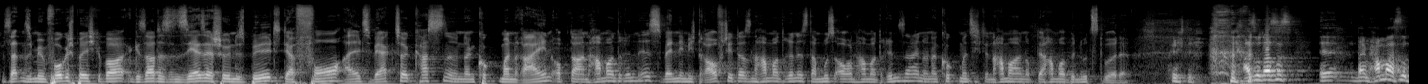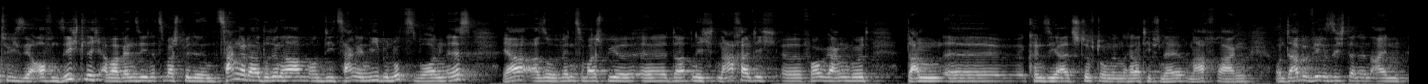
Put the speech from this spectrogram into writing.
Das hatten Sie mir im Vorgespräch gesagt, das ist ein sehr, sehr schönes Bild, der Fonds als Werkzeugkasten und dann guckt man rein, ob da ein Hammer drin ist. Wenn nämlich draufsteht, dass ein Hammer drin ist, dann muss auch ein Hammer drin sein und dann guckt man sich den Hammer an, ob der Hammer benutzt wurde. Richtig. Also das ist, äh, beim Hammer ist natürlich sehr offensichtlich, aber wenn Sie jetzt zum Beispiel eine Zange da drin haben und die Zange nie benutzt worden ist, ja, also wenn zum Beispiel äh, dort nicht nachhaltig äh, vorgegangen wird, dann äh, können Sie als Stiftung relativ schnell nachfragen. Und da bewegen Sie sich dann in einen,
